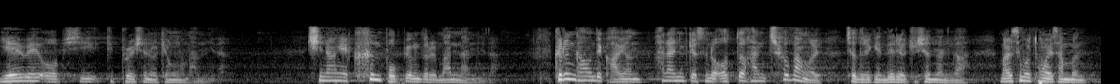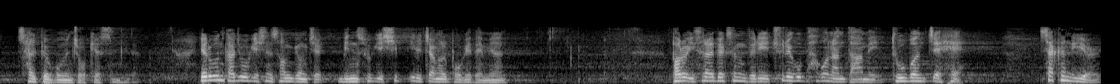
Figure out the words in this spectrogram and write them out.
예외 없이 디프레션을 경험합니다. 신앙의 큰 복병들을 만납니다. 그런 가운데 과연 하나님께서는 어떠한 처방을 저들에게 내려주셨는가 말씀을 통해서 한번 살펴보면 좋겠습니다. 여러분 가지고 계신 성경책 민수기 11장을 보게 되면 바로 이스라엘 백성들이 출애굽하고 난 다음에 두 번째 해 second year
